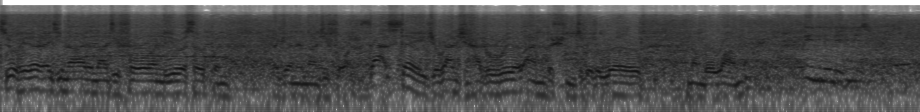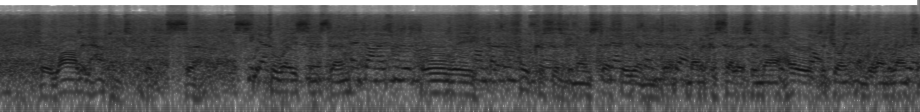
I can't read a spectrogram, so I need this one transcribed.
two here, 89 and 94, and the US Open again in 94. At that stage, Arantxa had a real ambition to be the world number one. For a while it happened, but it's uh, slipped away since then. All the focus has been on Steffi and uh, Monica Seles, who now hold the joint number one ranking.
